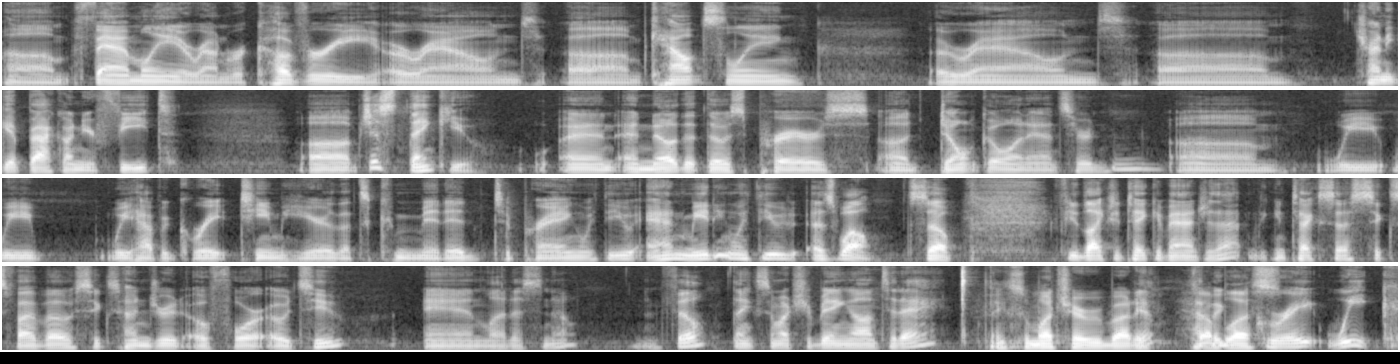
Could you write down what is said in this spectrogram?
um, family, around recovery, around um, counseling, around um, trying to get back on your feet. Uh, just thank you, and and know that those prayers uh, don't go unanswered. Um, we we we have a great team here that's committed to praying with you and meeting with you as well. So, if you'd like to take advantage of that, you can text us 650 600 0402 and let us know. And Phil, thanks so much for being on today. Thanks so much, everybody. Have God bless. a great week.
